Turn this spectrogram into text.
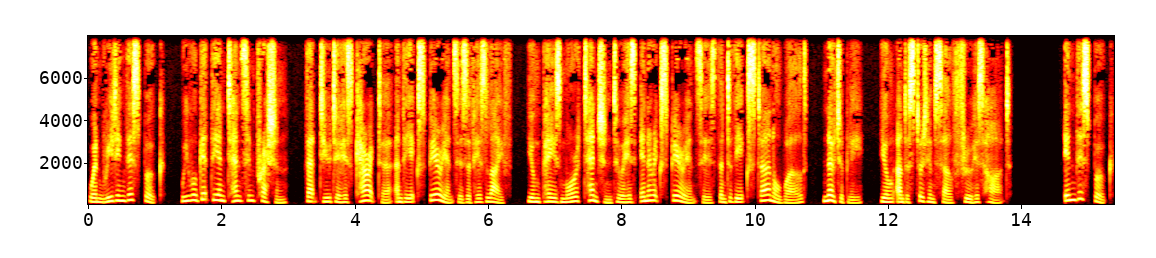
When reading this book, we will get the intense impression that due to his character and the experiences of his life, Jung pays more attention to his inner experiences than to the external world, notably, Jung understood himself through his heart. In this book,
